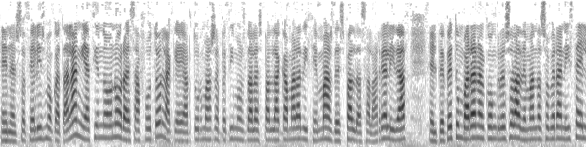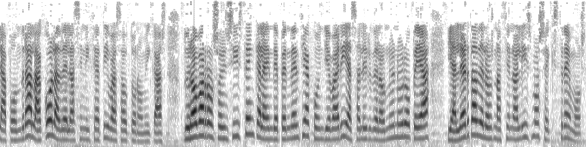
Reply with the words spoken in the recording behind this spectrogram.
en el socialismo catalán y haciendo honor a esa foto en la que Artur Mas, repetimos, da la espalda a cámara, dice más de espaldas a la realidad, el PP tumbará en el Congreso la demanda soberana y la pondrá a la cola de las iniciativas autonómicas. Durao Barroso insiste en que la independencia conllevaría salir de la Unión Europea y alerta de los nacionalismos extremos.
